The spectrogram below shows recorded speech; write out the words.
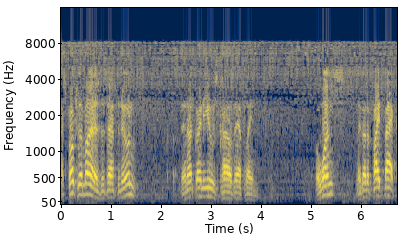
I spoke to the miners this afternoon. they're not going to use Kyle's airplane. For once, they're going to fight back.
